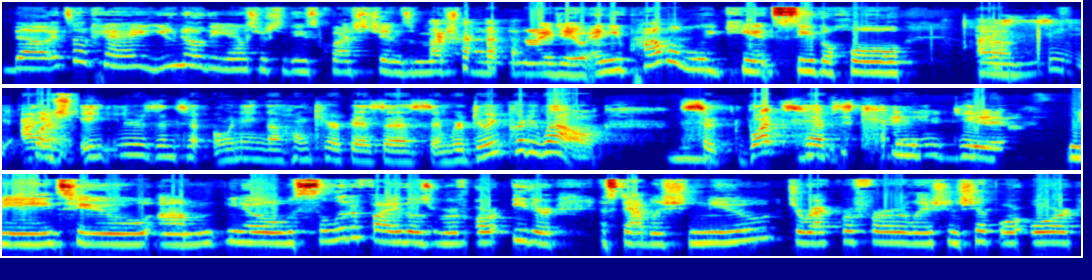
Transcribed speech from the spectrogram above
No, it's okay. You know the answers to these questions much better than I do. And you probably can't see the whole. Um, I see. I'm eight years into owning a home care business and we're doing pretty well. Mm-hmm. So what tips can you give me to, um, you know, solidify those re- or either establish new direct referral relationship or, or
